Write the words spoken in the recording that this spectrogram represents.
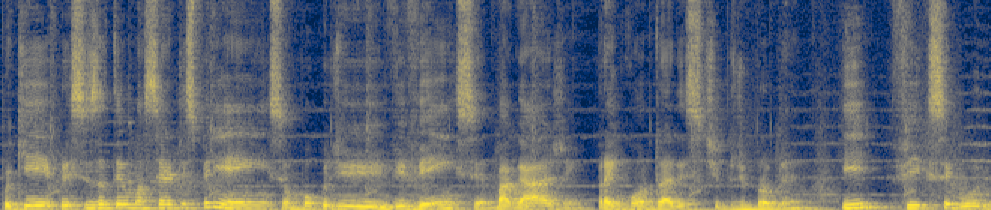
porque precisa ter uma certa experiência, um pouco de vivência, bagagem para encontrar esse tipo de problema. E fique seguro.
